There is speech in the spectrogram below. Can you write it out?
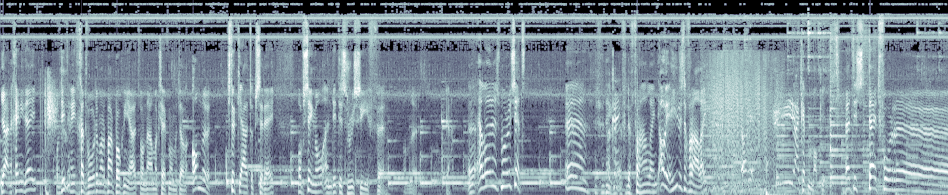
Ja, en geen idee of dit er niet gaat worden, maar het maakt me ook niet uit. Want namelijk, ze heeft momenteel een ander stukje uit op cd. Op single. En dit is Receive eh, van eh ja, eh Alanis Morissette. Eh, even, even de verhaallijn. Oh ja, hier is de verhaallijn. Oh, ja. ja, ik heb hem ook hier. Het is tijd voor... eh,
